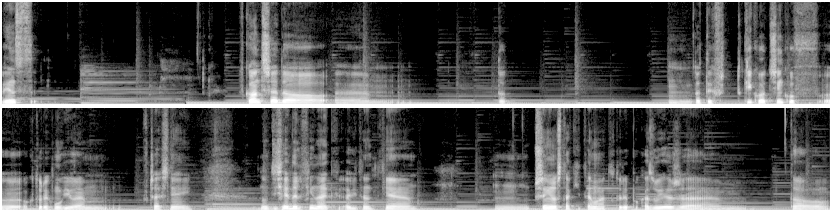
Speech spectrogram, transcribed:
Więc w kontrze do, do, mm, do tych kilku odcinków, e, o których mówiłem wcześniej, no dzisiaj Delfinek ewidentnie Mm, przyniósł taki temat, który pokazuje, że to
